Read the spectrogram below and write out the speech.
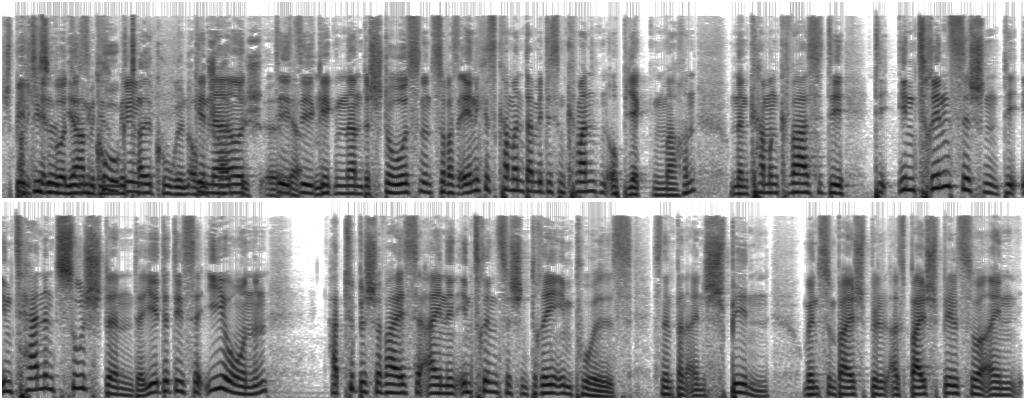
Spielchen, Ach, diese, wo ja, diese Kugeln, Metallkugeln auf genau, dem Schreibtisch, äh, die, die ja. Mhm. gegeneinander stoßen und sowas ähnliches kann man da mit diesen Quantenobjekten machen und dann kann man quasi die, die intrinsischen, die internen Zustände jeder dieser Ionen hat typischerweise einen intrinsischen Drehimpuls. Das nennt man einen Spin. Und wenn zum Beispiel als Beispiel so ein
